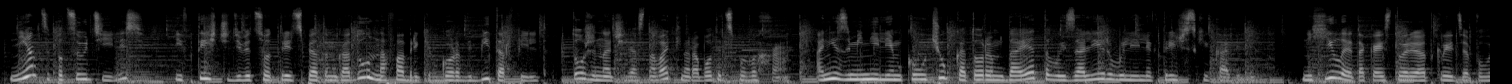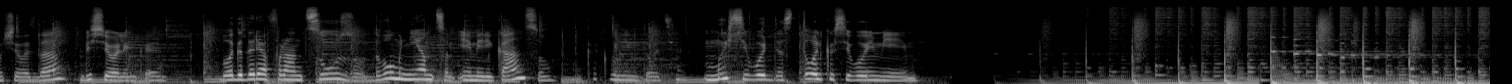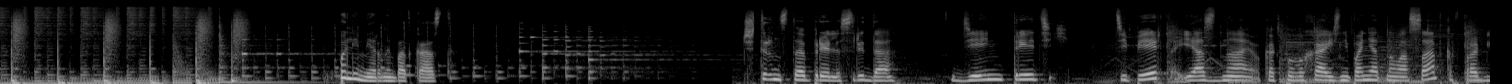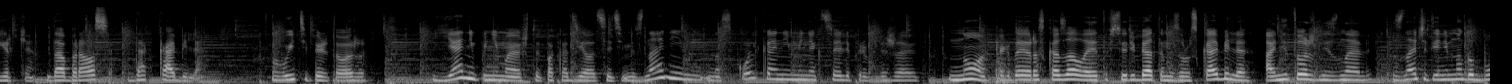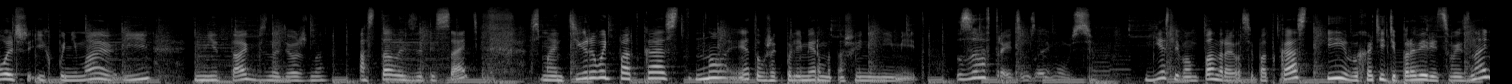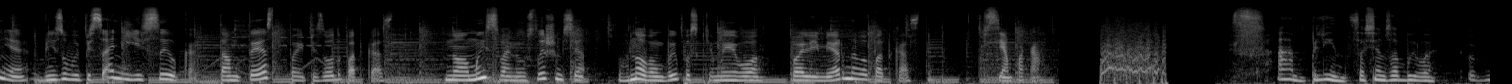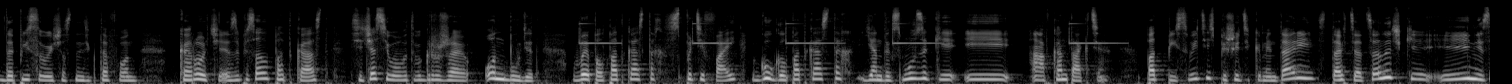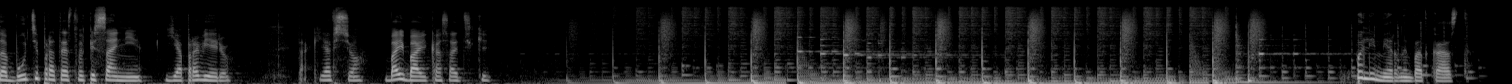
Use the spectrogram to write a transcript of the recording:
Немцы подсуетились, и в 1935 году на фабрике в городе Биттерфильд тоже начали основательно работать с ПВХ. Они заменили им каучук, которым до этого изолировали электрические кабели. Нехилая такая история открытия получилась, да? Веселенькая. Благодаря французу, двум немцам и американцу, как в анекдоте, мы сегодня столько всего имеем. Полимерный подкаст. 14 апреля, среда. День третий. Теперь-то я знаю, как ПВХ из непонятного осадка в пробирке добрался до кабеля. Вы теперь тоже. Я не понимаю, что пока делать с этими знаниями, насколько они меня к цели приближают. Но, когда я рассказала это все ребятам из Рускабеля, они тоже не знали. Значит, я немного больше их понимаю и не так безнадежно. Осталось записать, смонтировать подкаст, но это уже к полимерам отношения не имеет. Завтра этим займусь. Если вам понравился подкаст и вы хотите проверить свои знания, внизу в описании есть ссылка. Там тест по эпизоду подкаста. Ну а мы с вами услышимся в новом выпуске моего полимерного подкаста. Всем пока! А, блин, совсем забыла. Дописываю сейчас на диктофон. Короче, я записала подкаст, сейчас его вот выгружаю. Он будет в Apple подкастах, Spotify, Google подкастах, Яндекс Музыки и... А, ВКонтакте. Подписывайтесь, пишите комментарии, ставьте оценочки и не забудьте про тест в описании. Я проверю. Так, я все. Бай-бай, касатики. Полимерный подкаст.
